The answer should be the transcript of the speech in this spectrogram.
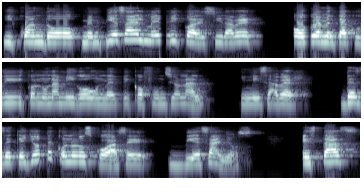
y cuando me empieza el médico a decir, a ver, obviamente acudí con un amigo, un médico funcional, y me dice, a ver, desde que yo te conozco hace 10 años, estás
